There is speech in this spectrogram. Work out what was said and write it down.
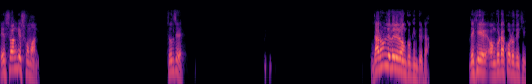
এর সঙ্গে সমান। চলছে? দারুণ লেভেলের অঙ্ক কিন্তু এটা। দেখি, অঙ্কটা করো দেখি।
